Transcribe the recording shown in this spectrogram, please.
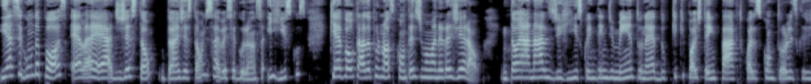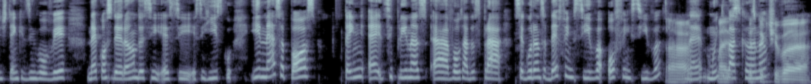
E a segunda pós, ela é a de gestão, então é a gestão de cibersegurança e riscos, que é voltada para o nosso contexto de uma maneira geral. Então é a análise de risco, entendimento, né, do que, que pode ter impacto, quais os controles que a gente tem que desenvolver, né, considerando esse, esse, esse risco. E nessa pós, tem é, disciplinas é, voltadas para segurança defensiva, ofensiva, ah, né? Muito bacana. Perspectiva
